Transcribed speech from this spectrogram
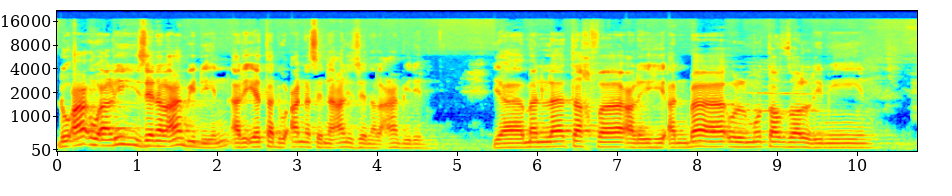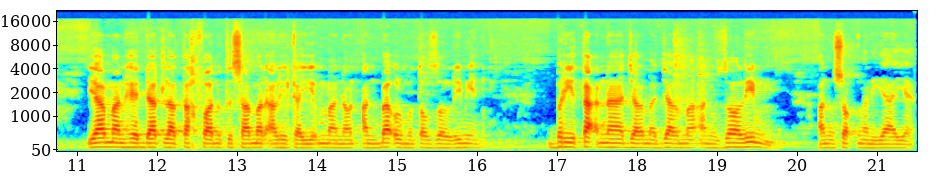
doa u Ali Zainal Abidin ari eta doa na Sayyidina Ali Zainal Abidin. Ya man la takhfa alaihi anba'ul mutadzallimin ya man hedat la takhfa nu teu samar alaihi ka ieu naon anba'ul mutadzallimin beritana jalma-jalma anu zalim anu sok nganiaya.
